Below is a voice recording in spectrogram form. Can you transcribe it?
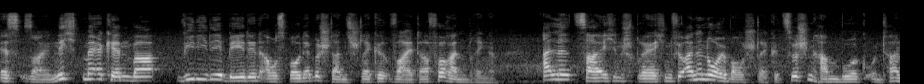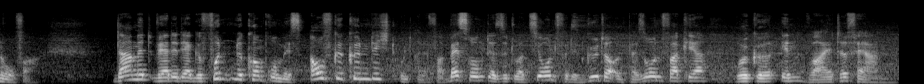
Es sei nicht mehr erkennbar, wie die DB den Ausbau der Bestandsstrecke weiter voranbringe. Alle Zeichen sprächen für eine Neubaustrecke zwischen Hamburg und Hannover. Damit werde der gefundene Kompromiss aufgekündigt und eine Verbesserung der Situation für den Güter- und Personenverkehr rücke in weite Ferne.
